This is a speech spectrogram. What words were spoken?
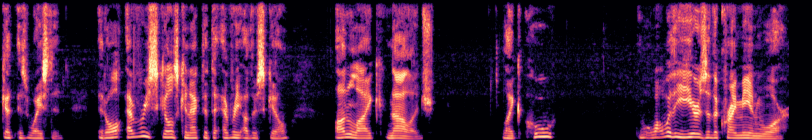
get is wasted. It all every skill is connected to every other skill, unlike knowledge. Like who? What were the years of the Crimean War?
